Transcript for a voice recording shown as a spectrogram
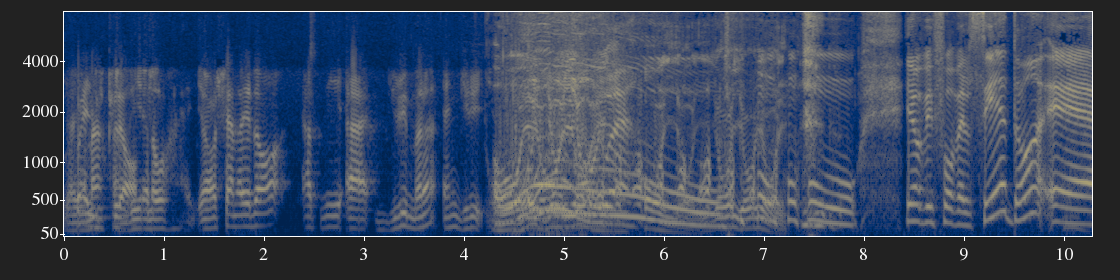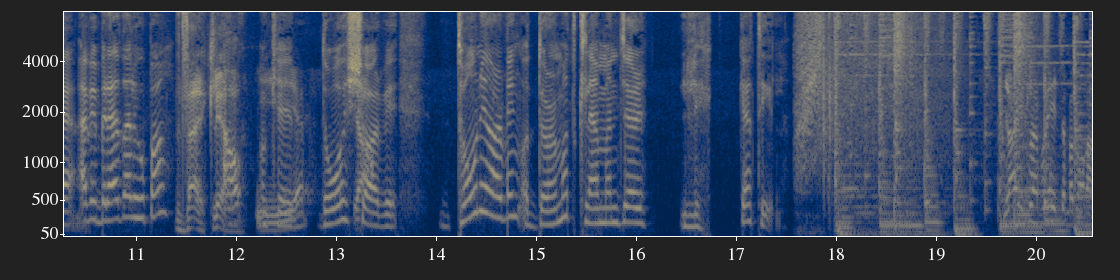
Självklart. Vi är nog, jag känner idag att vi är grymmare än Gry. Oj, oj, oj. Oj, oj, oj, oj. Ja, vi får väl se då. Eh, är vi beredda allihopa? Verkligen. Okej, Japp. då kör vi. Tony Irving och Dermot Clemenger, lycka till. Jag gissar på lite Madonna.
